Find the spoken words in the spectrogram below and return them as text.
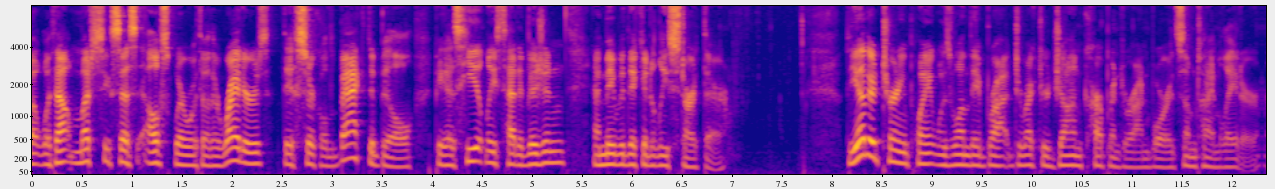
but without much success elsewhere with other writers, they circled back to Bill because he at least had a vision, and maybe they could at least start there. The other turning point was when they brought director John Carpenter on board sometime later.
